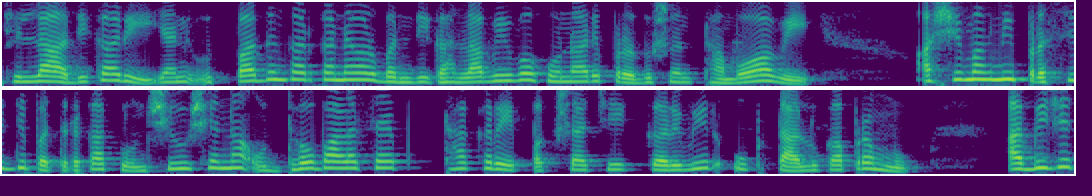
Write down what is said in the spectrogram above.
जिल्हा अधिकारी यांनी उत्पादन कारखान्यावर बंदी घालावी व होणारे प्रदूषण थांबवावे अशी मागणी प्रसिद्धी पत्रकातून शिवसेना उद्धव बाळासाहेब ठाकरे पक्षाचे करवीर उप तालुका प्रमुख अभिजित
